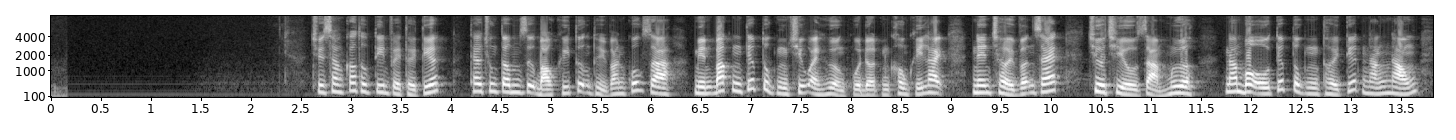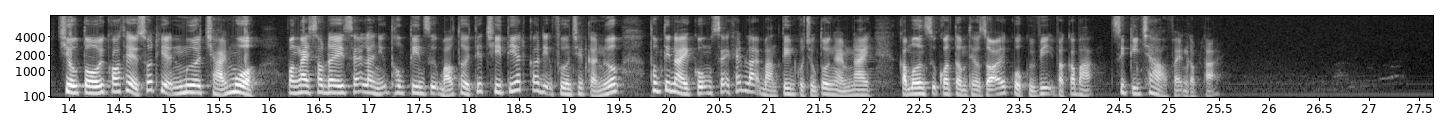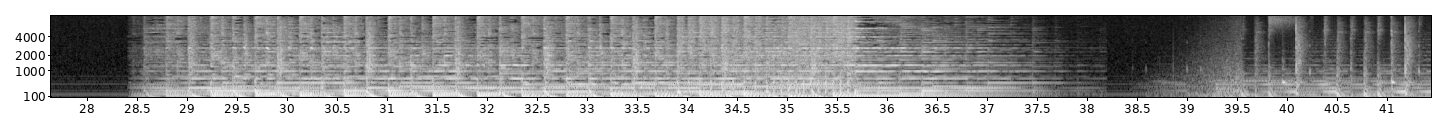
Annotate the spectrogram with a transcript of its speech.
Chuyển sang các thông tin về thời tiết. Theo Trung tâm Dự báo Khí tượng Thủy văn Quốc gia, miền Bắc tiếp tục chịu ảnh hưởng của đợt không khí lạnh nên trời vẫn rét, trưa chiều giảm mưa. Nam Bộ tiếp tục thời tiết nắng nóng, chiều tối có thể xuất hiện mưa trái mùa. Và ngay sau đây sẽ là những thông tin dự báo thời tiết chi tiết các địa phương trên cả nước. Thông tin này cũng sẽ khép lại bản tin của chúng tôi ngày hôm nay. Cảm ơn sự quan tâm theo dõi của quý vị và các bạn. Xin kính chào và hẹn gặp lại.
